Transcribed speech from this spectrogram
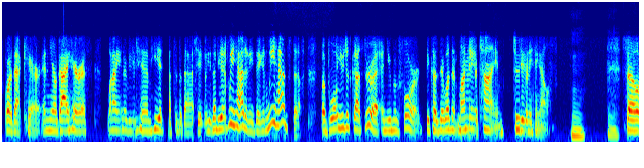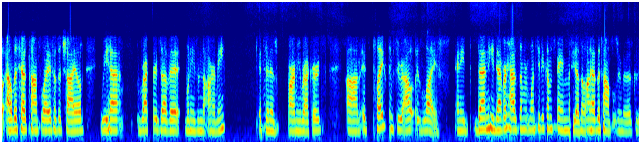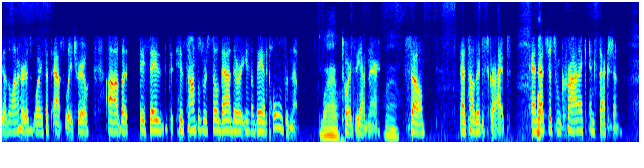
or that care. And, you know, Guy Harris, when I interviewed him, he attested to that too. He said, if we had anything, and we had stuff, but boy, you just got through it and you moved forward because there wasn't money or time to do anything else. Mm-hmm. So Elvis has tonsillitis as a child. We have records of it when he's in the army. It's in his army records. Um, it plagues him throughout his life, and he then he never has them. Once he becomes famous, he doesn't want to have the tonsils removed because he doesn't want to hurt his voice. That's absolutely true. Uh, but they say his tonsils were so bad, they you know they had holes in them. Wow. Towards the end there. Wow. So that's how they're described, and that's just from chronic infection.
